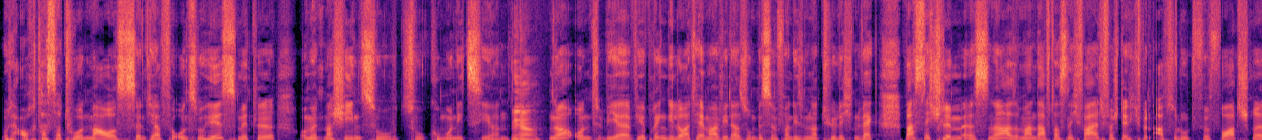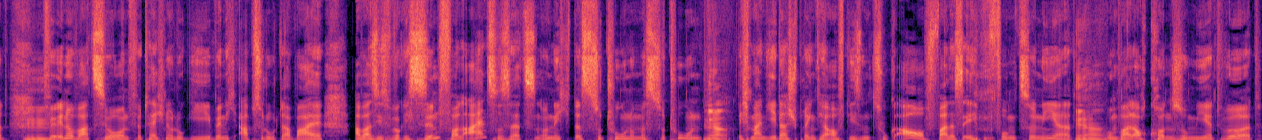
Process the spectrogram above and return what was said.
oder auch Tastatur und Maus sind ja für uns nur Hilfsmittel, um mit Maschinen zu, zu kommunizieren. Ja. Ne? Und wir, wir bringen die Leute immer wieder so ein bisschen von diesem Natürlichen weg, was nicht schlimm ist. Ne? Also man darf das nicht falsch verstehen. Ich bin absolut für Fortschritt, mhm. für Innovation, für Technologie bin ich absolut dabei, aber sie wirklich sinnvoll einzusetzen und nicht es zu tun, um es zu tun. Ja. Ich meine, jeder springt ja auf diesen Zug auf, weil es eben funktioniert ja. und weil auch konsumiert wird.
